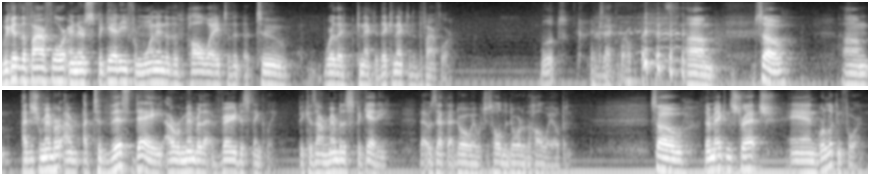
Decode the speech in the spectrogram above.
We get to the fire floor and there's spaghetti from one end of the hallway to the to where they connected. They connected to the fire floor. Whoops. Exactly. Um, so um, I just remember I, I, to this day I remember that very distinctly because I remember the spaghetti that was at that doorway, which is holding the door to the hallway open. So they're making the stretch and we're looking for it.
